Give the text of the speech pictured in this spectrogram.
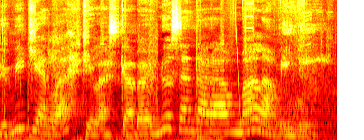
Demikianlah kilas kabar Nusantara malam ini.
